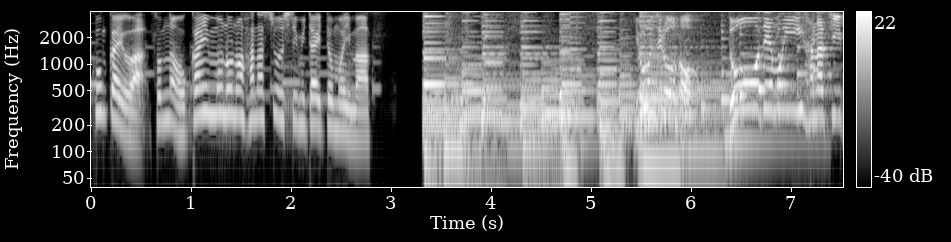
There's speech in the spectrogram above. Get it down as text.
今回はそんなお買い物の話をしてみたいと思います。陽次郎のどうでもいい話。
